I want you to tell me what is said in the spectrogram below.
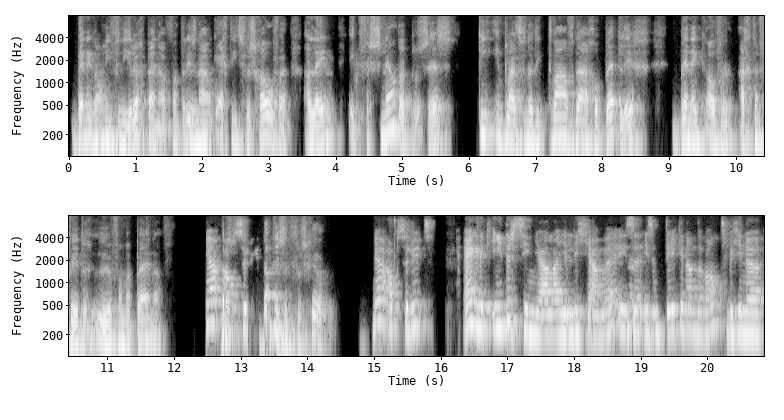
ben ik nog niet van die rugpijn af, want er is namelijk echt iets verschoven. Alleen, ik versnel dat proces. In plaats van dat ik twaalf dagen op bed lig, ben ik over 48 uur van mijn pijn af. Ja, dat, absoluut. Dat is het verschil. Ja, absoluut. Eigenlijk ieder signaal aan je lichaam hè, is, is een teken aan de wand. Beginnen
